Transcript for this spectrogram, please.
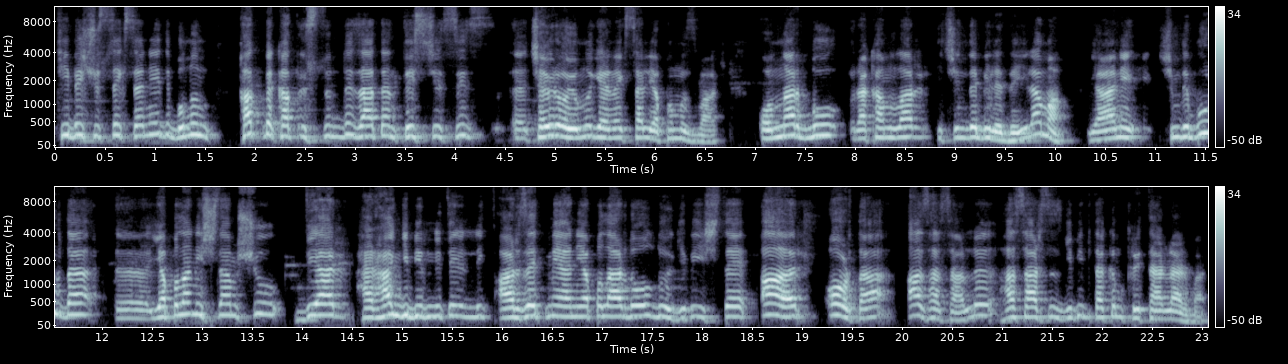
Ki 587 bunun kat be kat üstünde zaten tescilsiz e, çevre uyumlu geleneksel yapımız var. Onlar bu rakamlar içinde bile değil ama yani şimdi burada e, yapılan işlem şu diğer herhangi bir nitelik arz etmeyen yapılarda olduğu gibi işte ağır, orta, az hasarlı, hasarsız gibi bir takım kriterler var.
